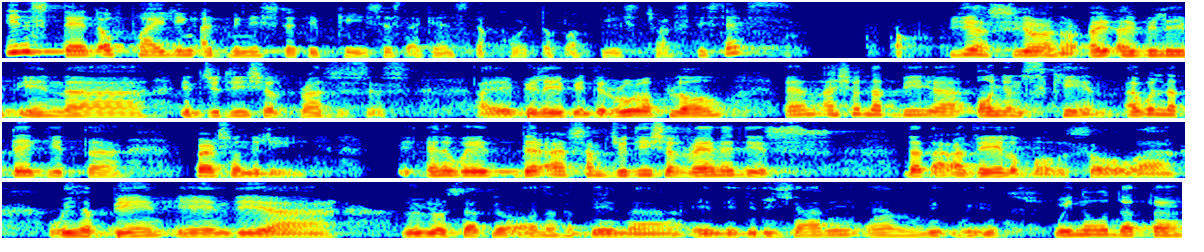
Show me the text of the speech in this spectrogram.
instead of filing administrative cases against the Court of Appeals justices? Yes, Your Honor. I, I believe in, uh, in judicial processes. I believe in the rule of law, and I should not be uh, onion skin. I will not take it uh, personally. Anyway, there are some judicial remedies that are available. So uh, we have been in the, uh, you yourself, Your Honor, have been uh, in the judiciary, and we, we, we know that uh,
